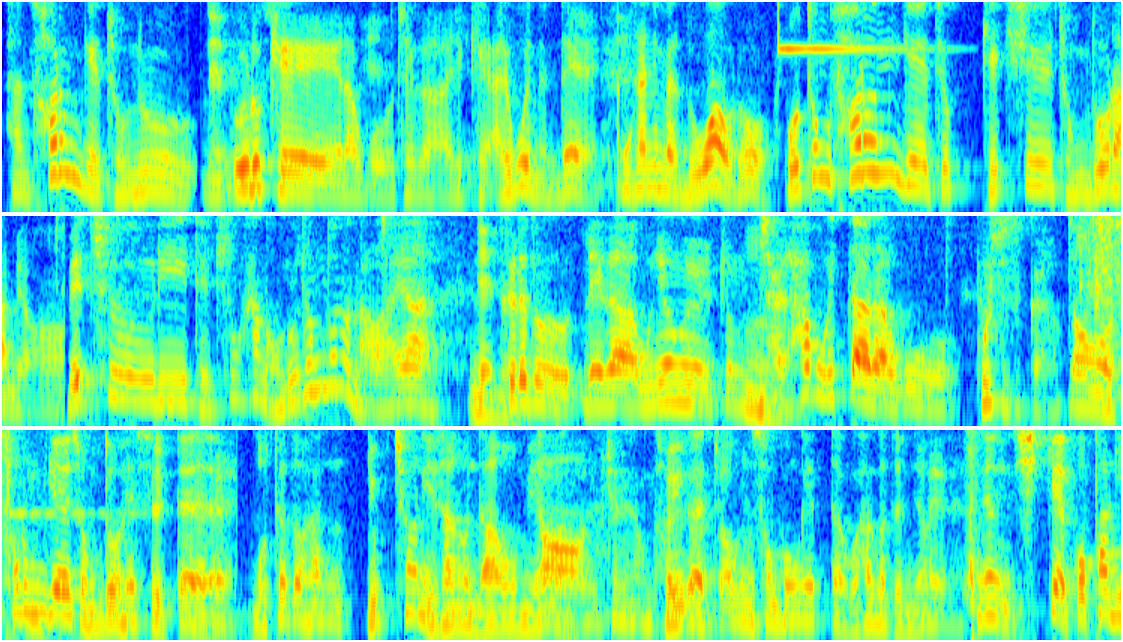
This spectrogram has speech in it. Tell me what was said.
한 30개 전후 네네. 이렇게라고 제가 이렇게 알고 있는데 이사님의 노하우로 보통 30개 저 객실 정도라면 매출이 대충 한 어느 정도는 나와야 네네. 그래도 내가 운영을 좀 음. 잘 하고 있다라고 볼 수 있을까요? 어, 30개 정도 했을 때 네. 못해도 한 6천 이상은 나오면 아, 6천 이상 저희가. 조금 성공했다고 하거든요. 네네. 그냥 쉽게 곱하기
